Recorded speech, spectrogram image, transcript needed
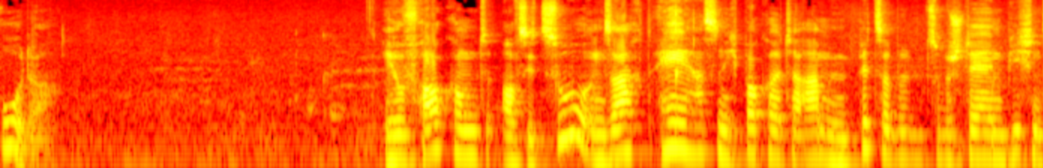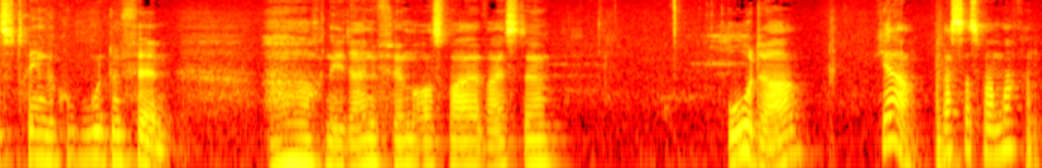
Oder Ihre Frau kommt auf Sie zu und sagt, hey, hast du nicht Bock heute Abend eine Pizza zu bestellen, ein Bierchen zu trinken, wir gucken einen guten Film. Ach nee, deine Filmauswahl, weißt du. Oder, ja, lass das mal machen.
